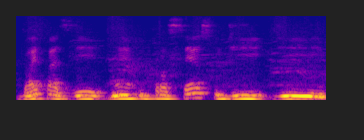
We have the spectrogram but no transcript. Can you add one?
vai fazer né, um processo de, de,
